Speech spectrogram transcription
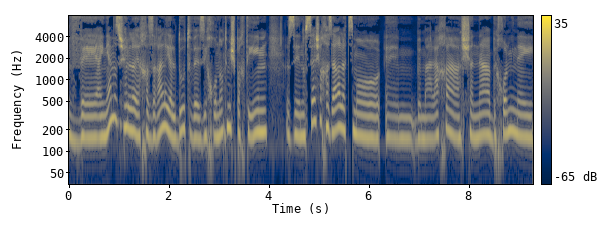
והעניין הזה של חזרה לילדות וזיכרונות משפחתיים זה נושא שחזר על עצמו אה, במהלך השנה בכל מיני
